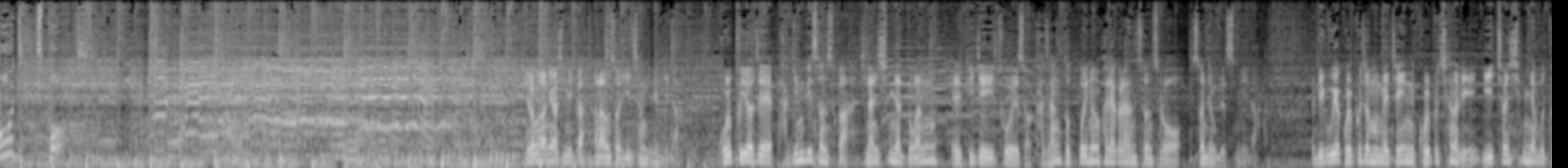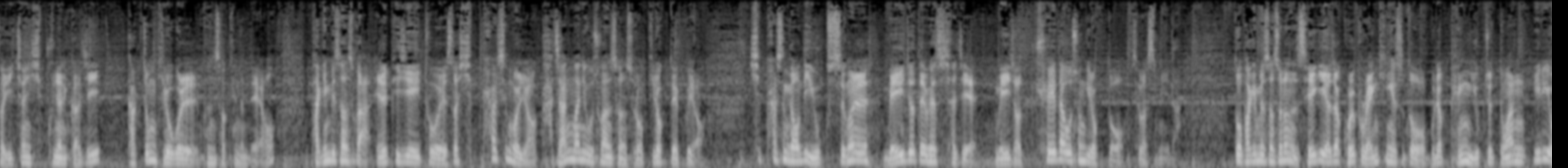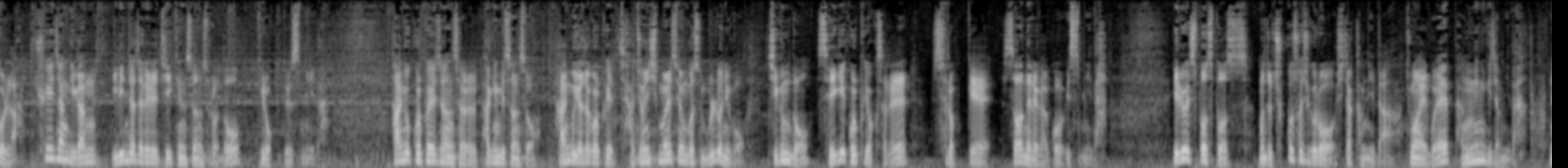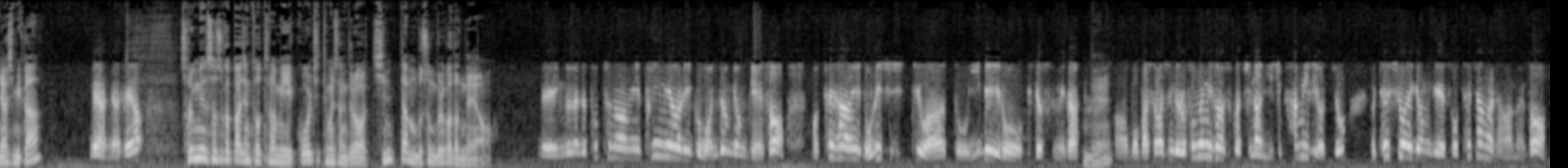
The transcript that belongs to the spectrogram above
스포츠 스포츠. 여러분 안녕하십니까? 아나운서 이창진입니다. 골프 여제 박인비 선수가 지난 10년 동안 LPGA 투어에서 가장 돋보이는 활약을 한 선수로 선정됐습니다. 미국의 골프 전문 매체인 골프 채널이 2010년부터 2019년까지 각종 기록을 분석했는데요. 박인비 선수가 LPGA 투어에서 18승을 올려 가장 많이 우승한 선수로 기록됐고요. 18승 가운데 6승을 메이저 대회에서 차지해 메이저 최다 우승 기록도 세웠습니다. 또 박인비 선수는 세계 여자 골프 랭킹에서도 무려 106주 동안 1위 올라 최장 기간 1인자 자리를 지킨 선수로도 기록됐습니다. 한국 골프의 전설 박인비 선수, 한국 여자 골프의 자존심을 세운 것은 물론이고 지금도 세계 골프 역사를 새롭게 써내려가고 있습니다. 일요일 스포츠 버스 먼저 축구 소식으로 시작합니다. 중앙일보의 박린 기자입니다. 안녕하십니까? 네, 안녕하세요. 손흥민 선수가 빠진 토트넘이 꼴찌팀을 상대로 진땀 무승부를 거뒀네요. 네, 잉글랜드 토트넘이 프리미어리그 원정 경기에서 어, 최하위 노리치 시티와 또 2대 2로 비겼습니다. 네. 어, 뭐 말씀하신 대로 손흥민 선수가 지난 23일이었죠. 첼시와의 경기에서 퇴장을 당하면서 어,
